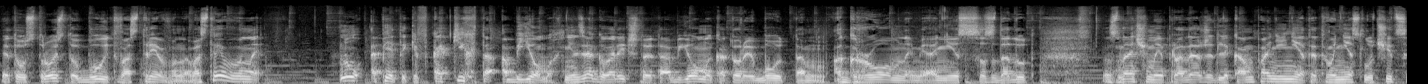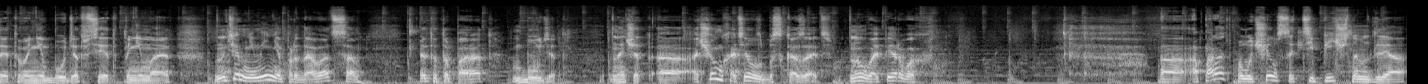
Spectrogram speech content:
это устройство будет востребовано. Востребовано ну, опять-таки, в каких-то объемах. Нельзя говорить, что это объемы, которые будут там огромными, они создадут значимые продажи для компании. Нет, этого не случится, этого не будет. Все это понимают. Но, тем не менее, продаваться этот аппарат будет. Значит, а о чем хотелось бы сказать? Ну, во-первых, аппарат получился типичным для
